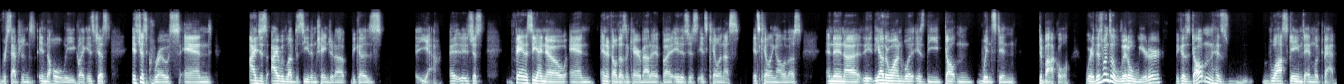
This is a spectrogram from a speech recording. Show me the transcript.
receptions in the whole league. Like it's just it's just gross and I just I would love to see them change it up because yeah, it's just fantasy I know and NFL doesn't care about it, but it is just it's killing us. It's killing all of us. And then uh the the other one was is the Dalton Winston debacle where this one's a little weirder because Dalton has lost games and looked bad.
